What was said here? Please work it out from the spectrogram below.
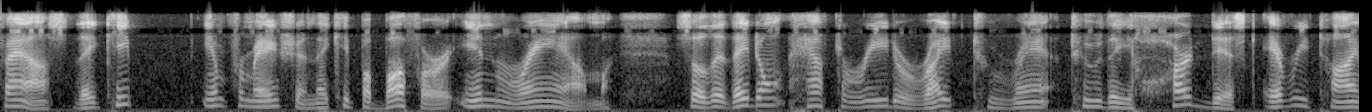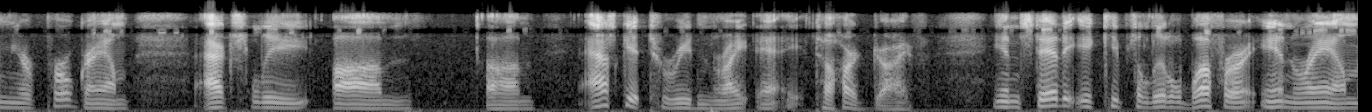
fast, they keep information, they keep a buffer in RAM so that they don't have to read or write to, RAM, to the hard disk every time your program actually um, um, ask it to read and write eh, to hard drive. Instead, it keeps a little buffer in RAM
